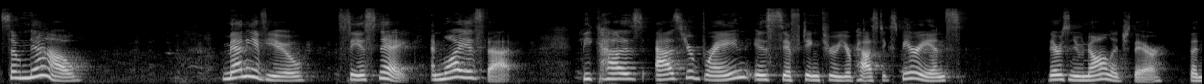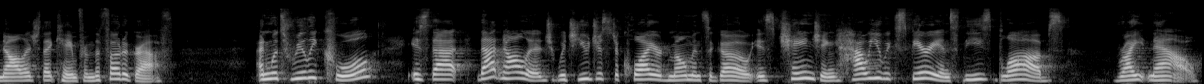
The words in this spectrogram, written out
So now, many of you see a snake. And why is that? Because as your brain is sifting through your past experience, there's new knowledge there the knowledge that came from the photograph. And what's really cool is that that knowledge, which you just acquired moments ago, is changing how you experience these blobs right now.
